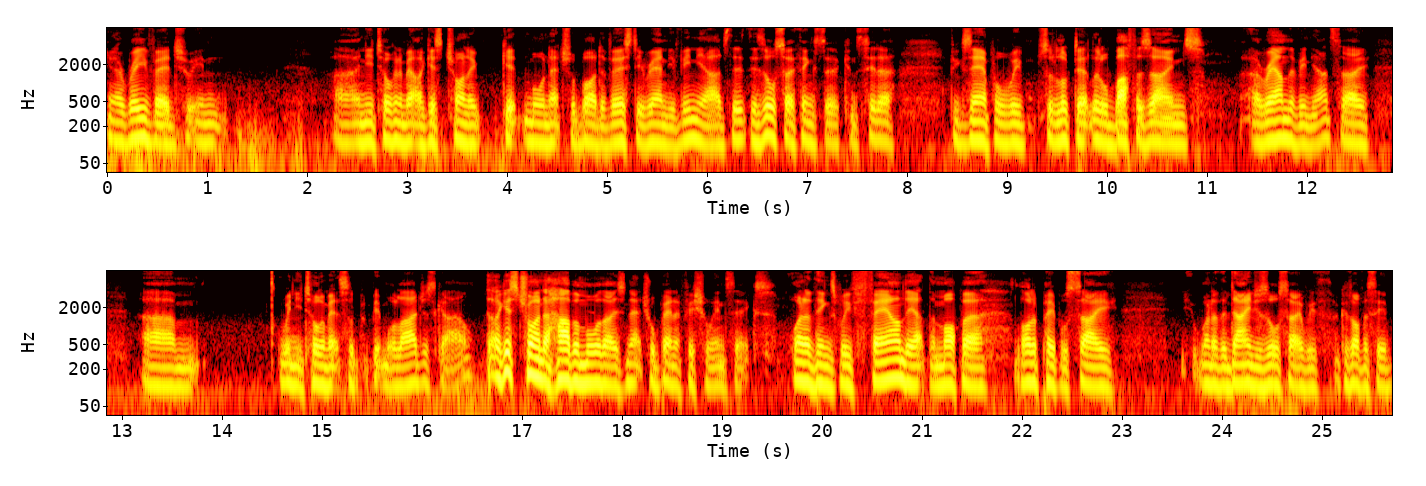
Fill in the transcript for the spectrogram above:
you know, re-veg in, uh, and you're talking about, I guess, trying to get more natural biodiversity around your vineyards, there, there's also things to consider. For example, we've sort of looked at little buffer zones around the vineyard. So um, when you're talking about sort of a bit more larger scale. I guess trying to harbour more of those natural beneficial insects. One of the things we've found out the Moppa, a lot of people say one of the dangers also with, because obviously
